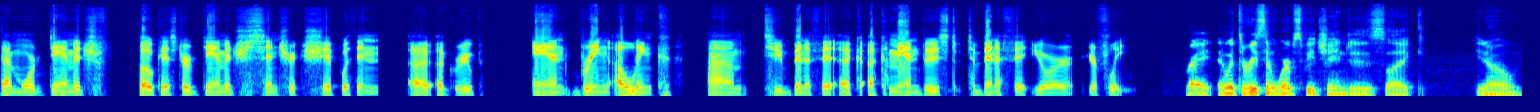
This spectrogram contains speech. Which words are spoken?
that more damage focused or damage centric ship within a, a, group, and bring a link um, to benefit a, a command boost to benefit your your fleet. Right, and with the recent warp speed changes, like you know,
